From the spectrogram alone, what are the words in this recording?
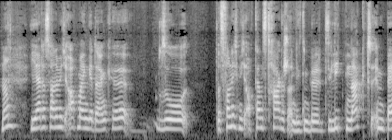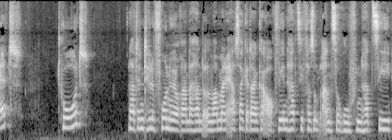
ne? Ja, das war nämlich auch mein Gedanke, so das fand ich mich auch ganz tragisch an diesem Bild. Sie liegt nackt im Bett, tot und hat den Telefonhörer in der Hand. Und war mein erster Gedanke auch, wen hat sie versucht anzurufen? Hat sie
